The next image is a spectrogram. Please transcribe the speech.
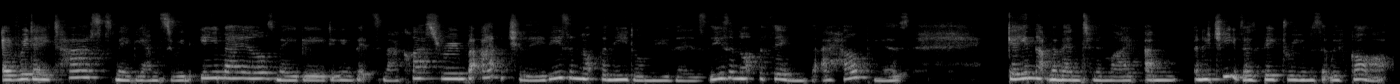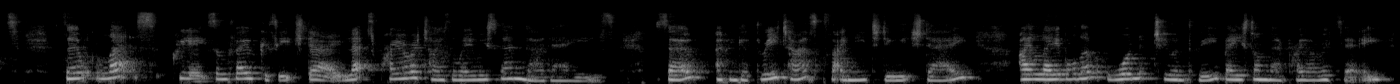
everyday tasks, maybe answering emails, maybe doing bits in our classroom, but actually, these are not the needle movers. These are not the things that are helping us gain that momentum in life and, and achieve those big dreams that we've got. So let's create some focus each day. Let's prioritize the way we spend our days. So I think of three tasks that I need to do each day. I label them one, two, and three based on their priority.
